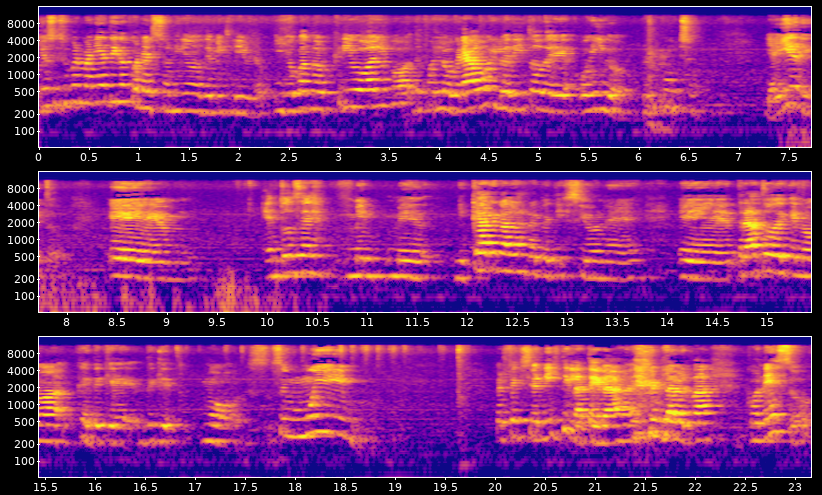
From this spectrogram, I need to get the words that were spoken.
yo soy súper maniática con el sonido de mis libros. Y yo cuando escribo algo, después lo grabo y lo edito de oído, lo escucho. Y ahí edito. Eh, entonces me, me, me, cargan las repeticiones. Eh, trato de que no. Que, de que, de que no, soy muy perfeccionista y latera, la verdad, con eso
